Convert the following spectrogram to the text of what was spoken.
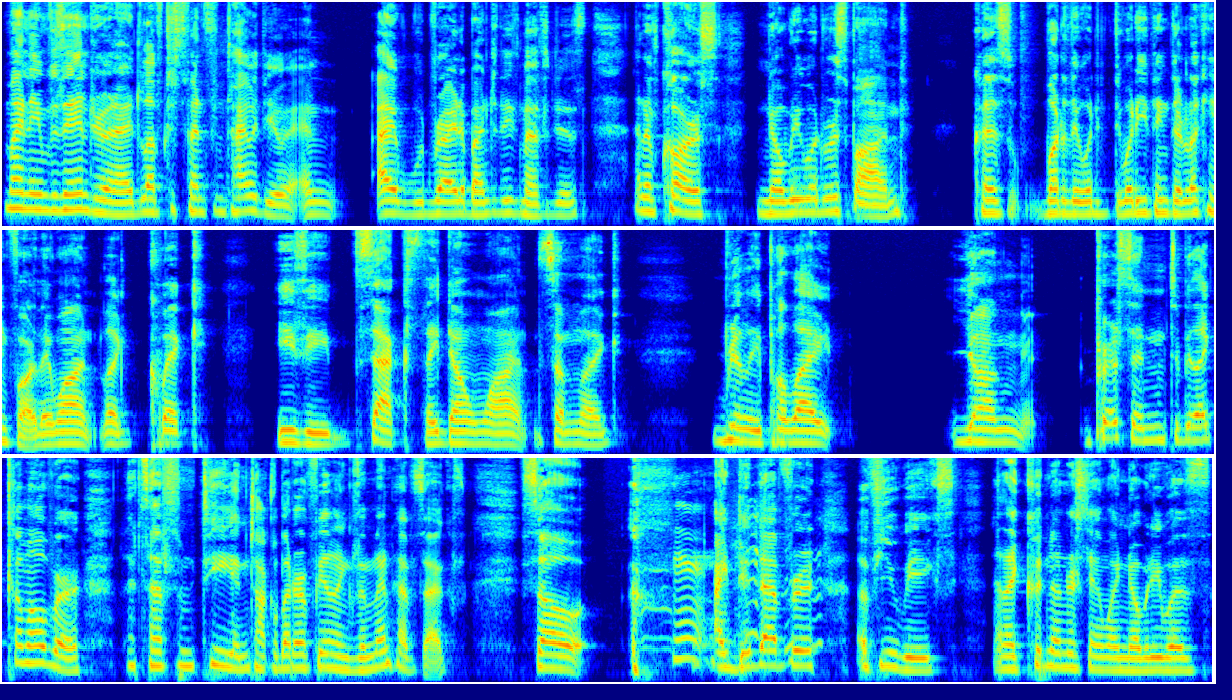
my name is Andrew and I'd love to spend some time with you. And I would write a bunch of these messages, and of course, nobody would respond. Because what do they? What, what do you think they're looking for? They want like quick, easy sex. They don't want some like really polite young person to be like, "Come over, let's have some tea and talk about our feelings, and then have sex." So I did that for a few weeks, and I couldn't understand why nobody was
